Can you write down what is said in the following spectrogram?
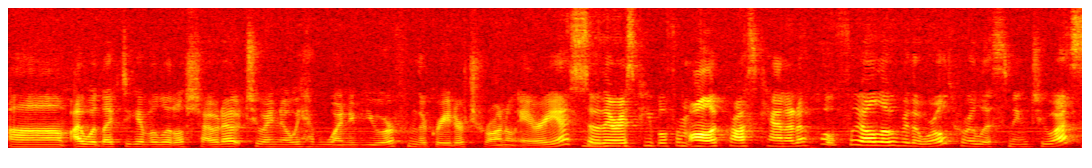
Um, I would like to give a little shout out to I know we have one viewer from the Greater Toronto area, so there is people from all across Canada, hopefully all over the world, who are listening to us.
